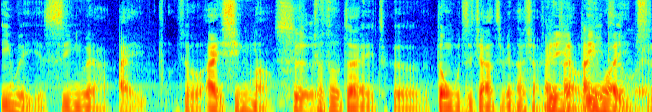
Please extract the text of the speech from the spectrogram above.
因为也是因为爱。就爱心嘛，是，就说在这个动物之家这边，他想认养另外一只。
